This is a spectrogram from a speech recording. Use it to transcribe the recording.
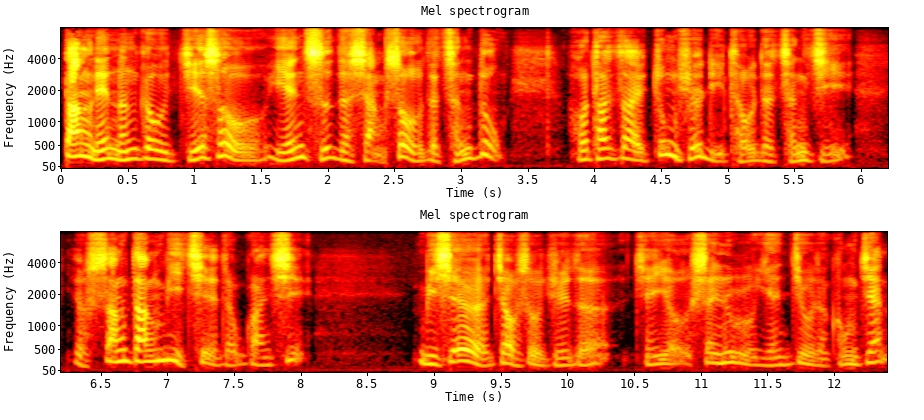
当年能够接受延迟的享受的程度，和他在中学里头的成绩有相当密切的关系。米歇尔教授觉得这有深入研究的空间。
